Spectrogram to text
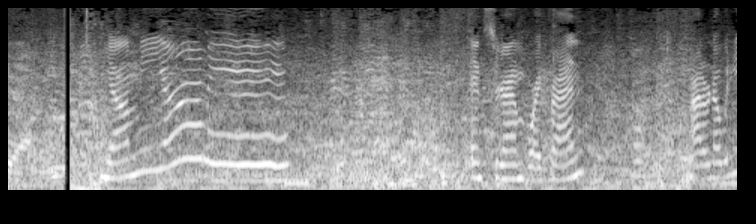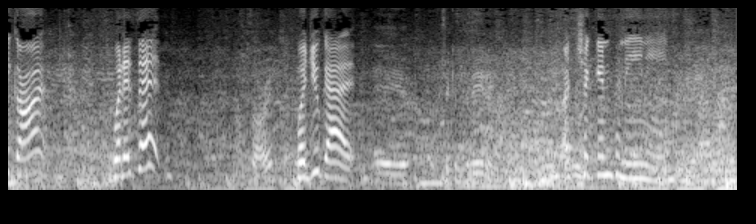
yeah. Yummy, yummy. Instagram boyfriend. I don't know what he got. What is it? I'm sorry? What'd you get? A chicken panini. A chicken panini.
